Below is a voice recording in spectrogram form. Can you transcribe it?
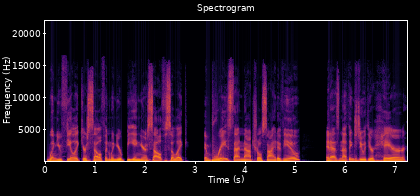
when you feel like yourself and when you're being yourself. So, like, embrace that natural side of you. It has nothing to do with your hair,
